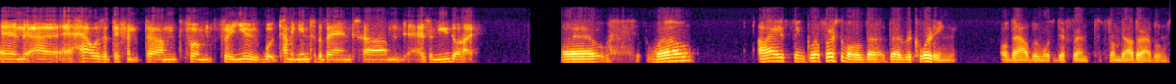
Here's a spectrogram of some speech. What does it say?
and uh, how is it different um, from for you coming into the band um, as a new guy? Uh, well, I think, well, first of all, the, the recording of the album was different from the other albums.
